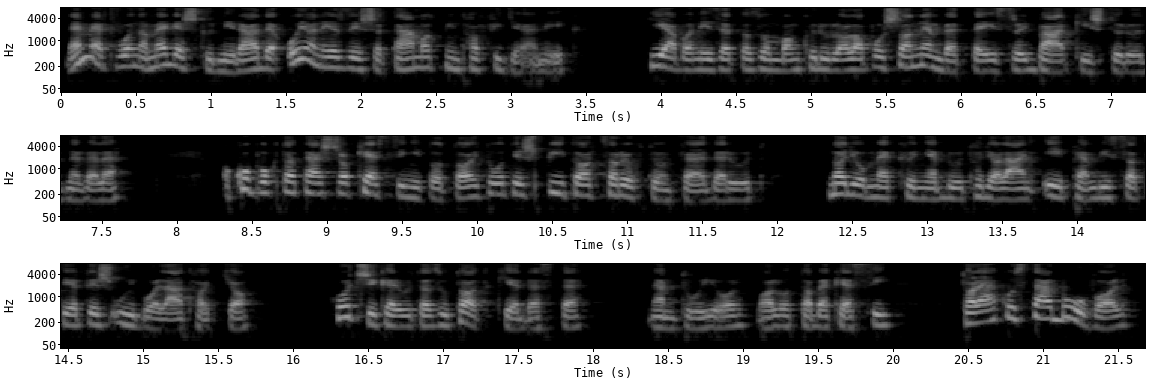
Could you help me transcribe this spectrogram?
Nem mert volna megesküdni rá, de olyan érzése támadt, mintha figyelnék. Hiába nézett azonban körül alaposan, nem vette észre, hogy bárki is törődne vele. A kopogtatásra Kessi nyitott ajtót, és Pete arca rögtön felderült. Nagyon megkönnyebbült, hogy a lány éppen visszatért, és újból láthatja. Hogy sikerült az utat? kérdezte. Nem túl jól, vallotta be Kessi. Találkoztál Bóval?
